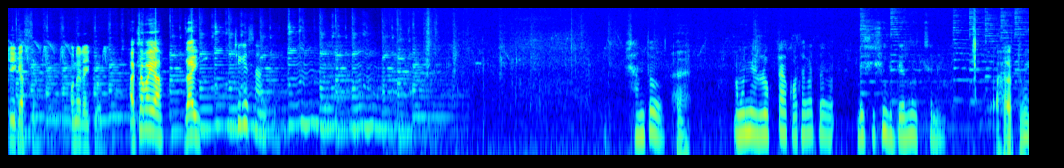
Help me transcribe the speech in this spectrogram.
ঠিক আছে মনে রাখো। আচ্ছা ভাইয়া যাই। ঠিক আছে আঙ্কেল। শান্ত। হ্যাঁ। আমার না লোকটার কথাবার্তা বেশি সুবিধা হচ্ছে না। হ্যাঁ তুমি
